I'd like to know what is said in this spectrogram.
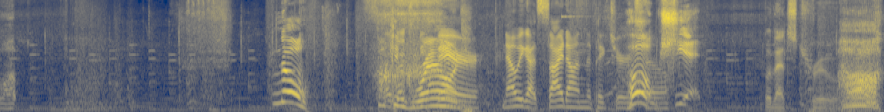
Go up. No. Fucking Let's ground. fair. Now we got Sidon in the picture. Oh so. shit! But that's true. Ah.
